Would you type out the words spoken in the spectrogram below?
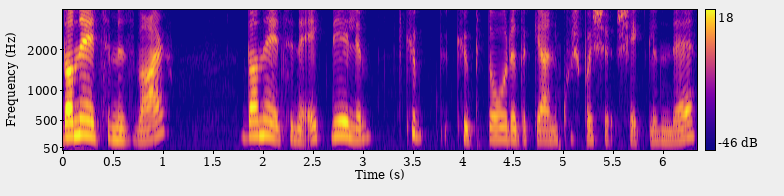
dana etimiz var. Dana etini ekleyelim. Küp küp doğradık yani kuşbaşı şeklinde.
